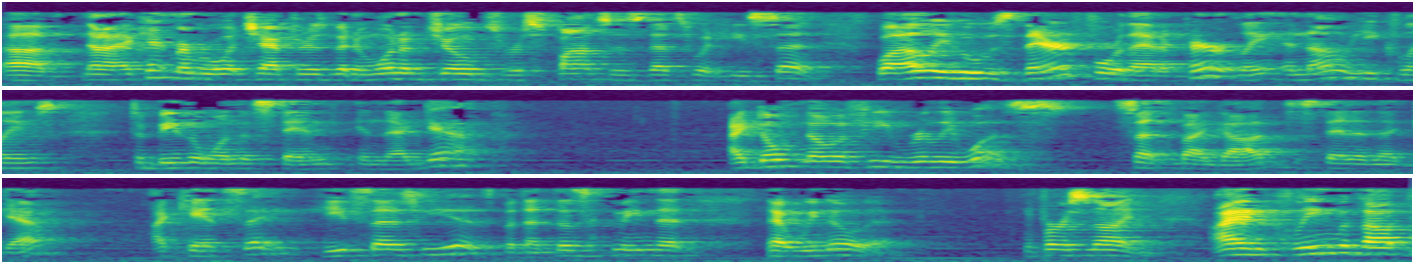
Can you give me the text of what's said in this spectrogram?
Uh, now, I can't remember what chapter it is, but in one of Job's responses, that's what he said. Well, Elihu was there for that, apparently, and now he claims to be the one that stand in that gap. I don't know if he really was sent by God to stand in that gap. I can't say. He says he is, but that doesn't mean that, that we know that. In verse 9, I am clean without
